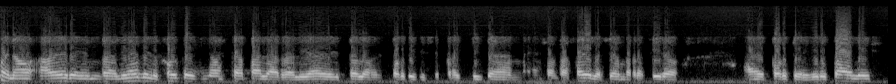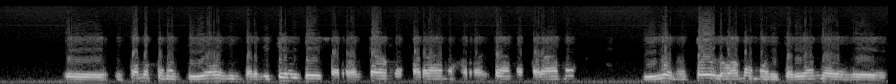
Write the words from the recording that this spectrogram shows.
Bueno, a ver, en realidad el hockey no escapa a la realidad de todos los deportes que se practican en San Rafael, o sea, me refiero a deportes grupales. Eh, estamos con actividades intermitentes, arrancamos, paramos, arrancamos, paramos, y bueno, todo lo vamos monitoreando desde,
